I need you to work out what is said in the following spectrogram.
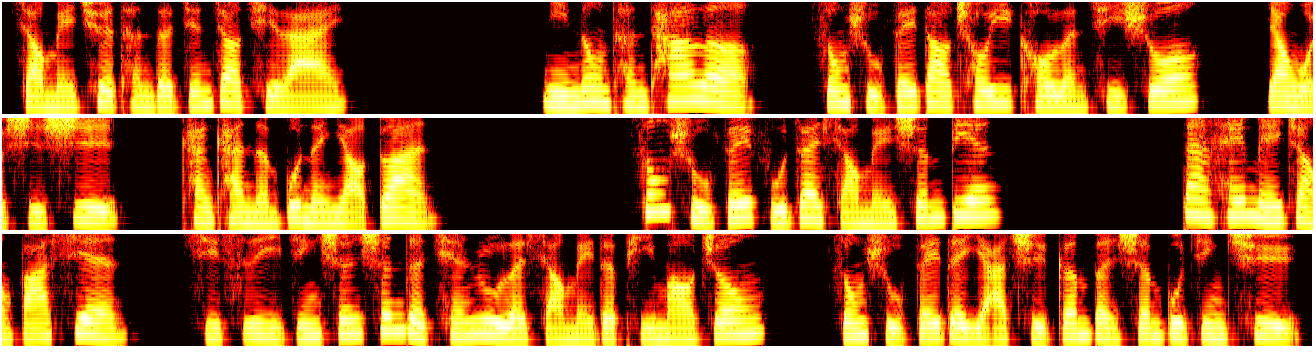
小梅却疼得尖叫起来。你弄疼它了。松鼠飞倒抽一口冷气说。让我试试，看看能不能咬断。松鼠飞伏在小梅身边，但黑莓长发现细丝已经深深的嵌入了小梅的皮毛中，松鼠飞的牙齿根本伸不进去。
